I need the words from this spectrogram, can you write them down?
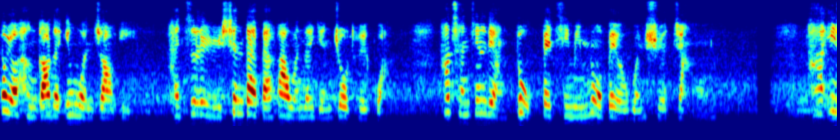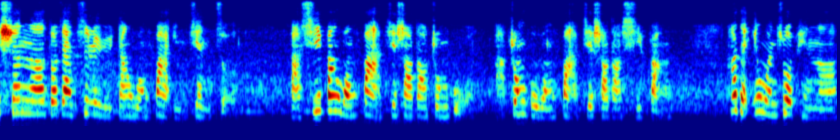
又有很高的英文造诣，还致力于现代白话文的研究推广。他曾经两度被提名诺贝尔文学奖。他一生呢都在致力于当文化引荐者，把西方文化介绍到中国，把中国文化介绍到西方。他的英文作品呢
